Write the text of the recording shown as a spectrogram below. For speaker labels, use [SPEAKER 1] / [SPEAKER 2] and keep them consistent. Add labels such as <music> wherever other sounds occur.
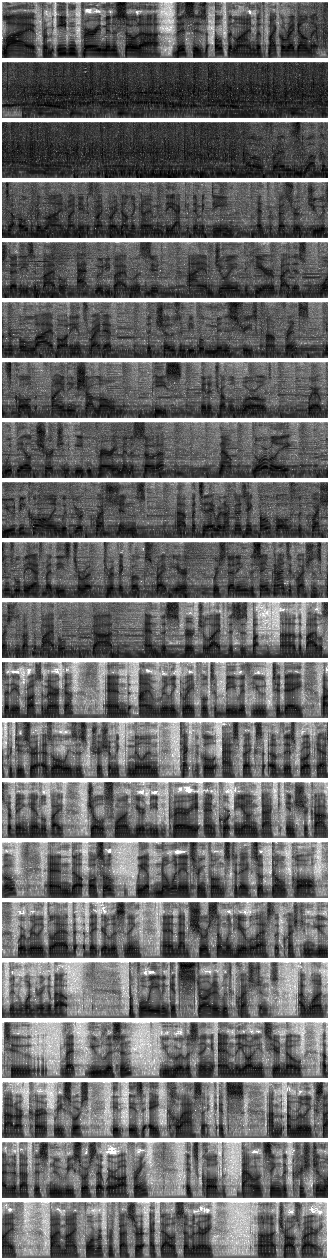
[SPEAKER 1] Live from Eden Prairie, Minnesota, this is Open Line with Michael Rydelnik. Hello, friends. Welcome to Open Line. My name is Michael Rydelnik. I am the academic dean and professor of Jewish Studies and Bible at Moody Bible Institute. I am joined here by this wonderful live audience right at the Chosen People Ministries Conference. It's called Finding Shalom, Peace in a Troubled World. We're at Wooddale Church in Eden Prairie, Minnesota. Now, normally you'd be calling with your questions, uh, but today we're not going to take phone calls. The questions will be asked by these ter- terrific folks right here. We're studying the same kinds of questions questions about the Bible, God, and the spiritual life. This is uh, the Bible study across America and I am really grateful to be with you today. Our producer, as always, is Tricia McMillan. Technical aspects of this broadcast are being handled by Joel Swan here in Eden Prairie and Courtney Young back in Chicago. And uh, also, we have no one answering phones today, so don't call. We're really glad that you're listening, and I'm sure someone here will ask the question you've been wondering about. Before we even get started with questions, I want to let you listen you who are listening and the audience here know about our current resource. It is a classic. It's I'm I'm really excited about this new resource that we're offering. It's called Balancing the Christian Life by my former professor at Dallas Seminary, uh, Charles Ryrie.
